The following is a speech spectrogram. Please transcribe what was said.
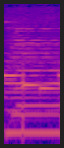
Música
